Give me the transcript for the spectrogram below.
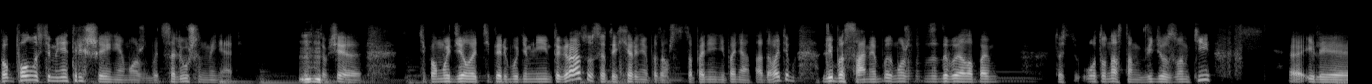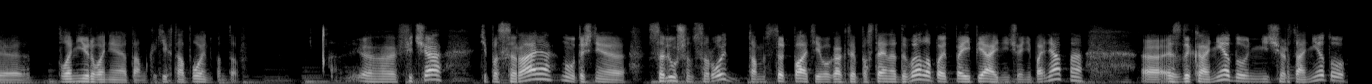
по- полностью менять решение, может быть, solution менять. То есть вообще, типа, мы делать теперь будем не интеграцию с этой херней, потому что по ней непонятно, а давайте либо сами, может, задевелопаем. То есть вот у нас там видеозвонки э, или планирование там каких-то аппоинтментов. Э, Фича типа сырая, ну, точнее, solution сырой, там third party его как-то постоянно девелопает, по API ничего не понятно, э, SDK нету, ни черта нету.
